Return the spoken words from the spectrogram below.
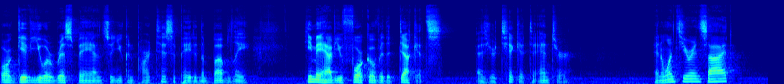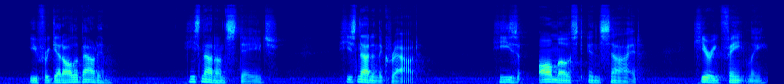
or give you a wristband so you can participate in the bubbly. He may have you fork over the ducats as your ticket to enter. And once you're inside, you forget all about him. He's not on stage. He's not in the crowd. He's almost inside, hearing faintly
